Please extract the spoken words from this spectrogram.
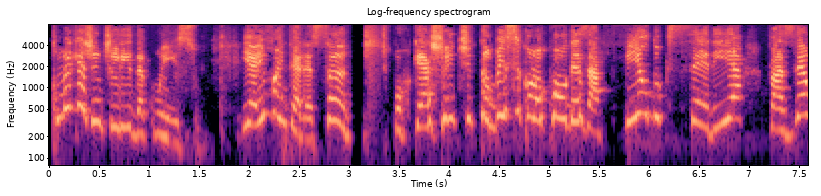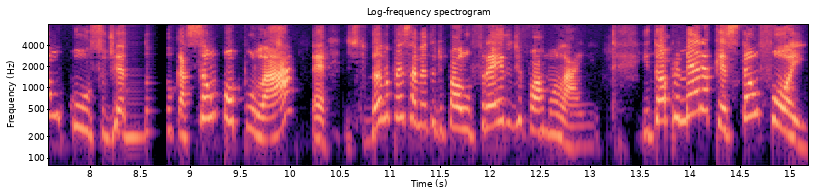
como é que a gente lida com isso? E aí foi interessante, porque a gente também se colocou o desafio do que seria fazer um curso de educação popular, é, estudando o pensamento de Paulo Freire de forma online. Então, a primeira questão foi:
